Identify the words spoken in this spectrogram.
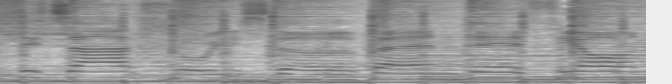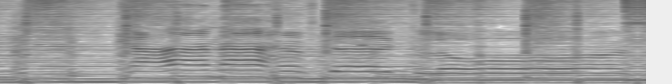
Wrth i tar llwys dy bendithion Canaf dy glod.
